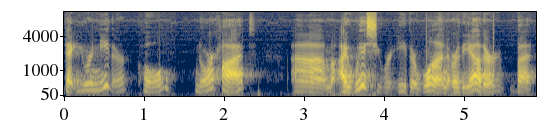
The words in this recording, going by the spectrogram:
that you are neither cold nor hot. Um, I wish you were either one or the other, but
